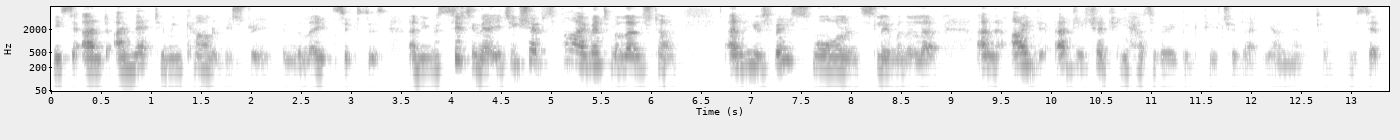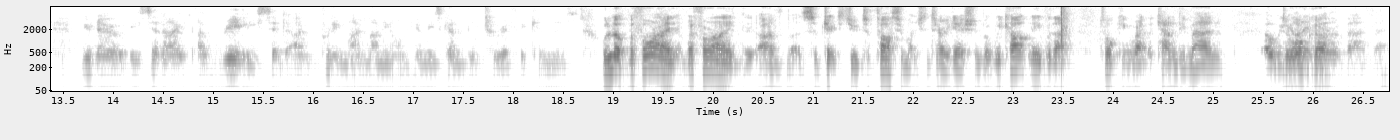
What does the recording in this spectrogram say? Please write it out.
He said, and I met him in Carnaby Street in the late 60s, and he was sitting there eating shepherd's pie. I met him at lunchtime, and he was very small and slim and alert. And I and he said he has a very big future. That young actor. He said, you know, he said I, I really said I'm putting my money on him. He's going to be terrific in this. Well, look, before I before I I've subjected you to far too much interrogation, but we can't leave without talking about the Candyman. Oh, we got to hear about that.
